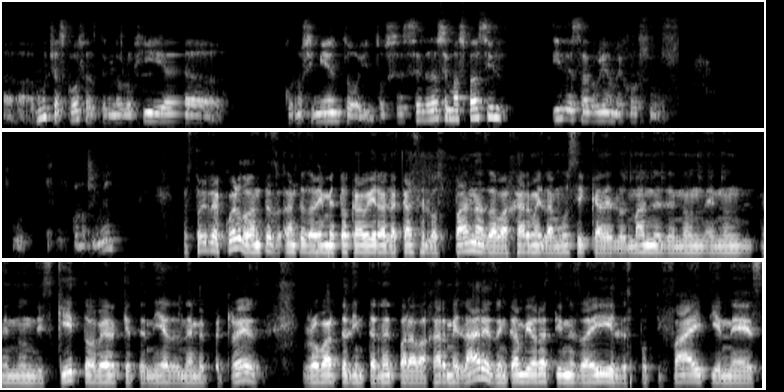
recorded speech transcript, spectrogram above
a- a muchas cosas, tecnología, conocimiento, y entonces se les hace más fácil y desarrolla mejor sus, sus, sus conocimientos. Estoy de acuerdo. Antes, antes a mí me tocaba ir a la casa de los panas a bajarme la música de los manes en un, en un, en un disquito, a ver qué tenías en MP3, robarte el internet para bajarme el Ares. En cambio, ahora tienes ahí el Spotify, tienes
